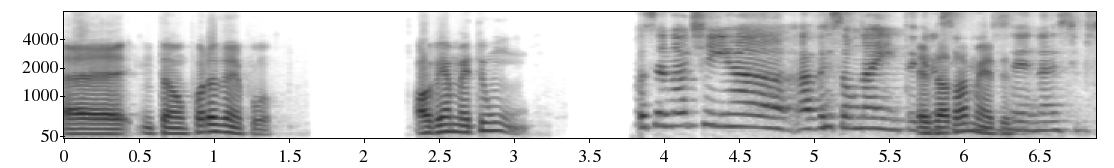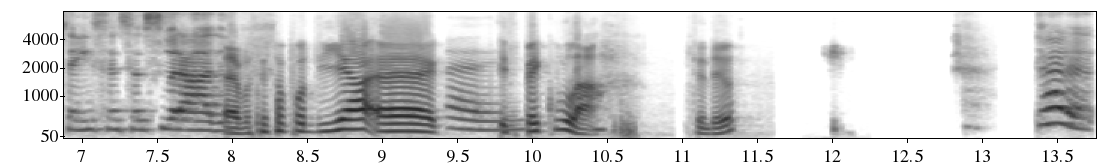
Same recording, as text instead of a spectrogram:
É, então, por exemplo, obviamente um. Você não tinha a versão na íntegra, Exatamente. assim dizer, né? Tipo, sem ser censurado. é, você só podia é, É, especular, entendeu? Cara,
